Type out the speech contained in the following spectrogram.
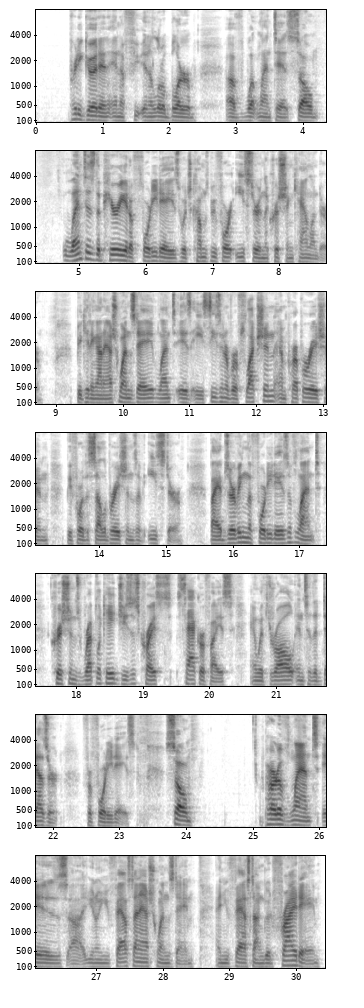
pretty good in, in a few, in a little blurb of what Lent is. So, Lent is the period of 40 days which comes before Easter in the Christian calendar. Beginning on Ash Wednesday, Lent is a season of reflection and preparation before the celebrations of Easter. By observing the 40 days of Lent, Christians replicate Jesus Christ's sacrifice and withdrawal into the desert for 40 days. So, part of Lent is, uh, you know, you fast on Ash Wednesday and you fast on Good Friday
